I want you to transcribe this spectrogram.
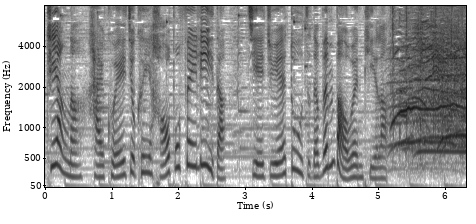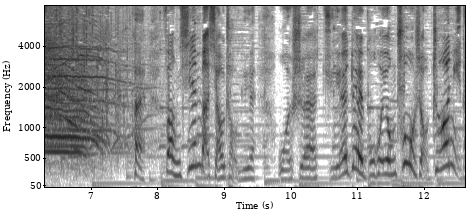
这样呢，海葵就可以毫不费力地解决肚子的温饱问题了。嗨，放心吧，小丑鱼，我是绝对不会用触手蛰你的。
